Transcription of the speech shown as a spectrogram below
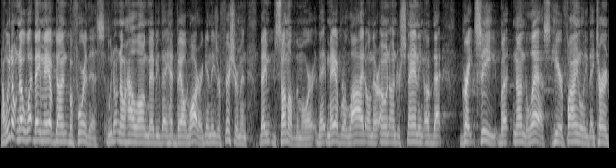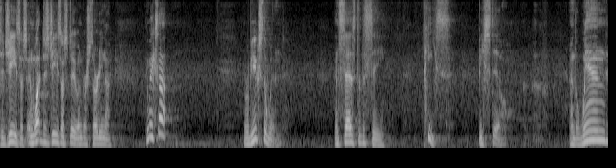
Now, we don't know what they may have done before this. We don't know how long maybe they had bailed water. Again, these are fishermen. They, some of them are. They may have relied on their own understanding of that great sea, but nonetheless, here finally they turn to Jesus. And what does Jesus do in verse 39? He wakes up, rebukes the wind, and says to the sea, Peace, be still. And the wind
